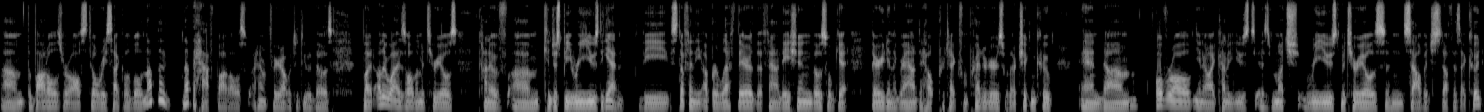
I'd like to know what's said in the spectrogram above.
Um, the bottles are all still recyclable. Not the not the half bottles. I haven't figured out what to do with those. But otherwise, all the materials kind of um, can just be reused again. The stuff in the upper left there, the foundation, those will get buried in the ground to help protect from predators with our chicken coop. And um, overall, you know, I kind of used as much reused materials and salvage stuff as I could,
